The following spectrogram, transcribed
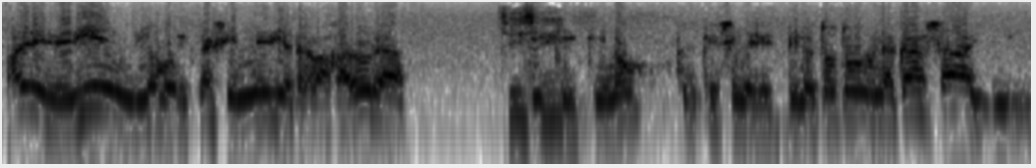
padres de bien, digamos, de clase media trabajadora Que, que, no que se les pelotó todo en la casa y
